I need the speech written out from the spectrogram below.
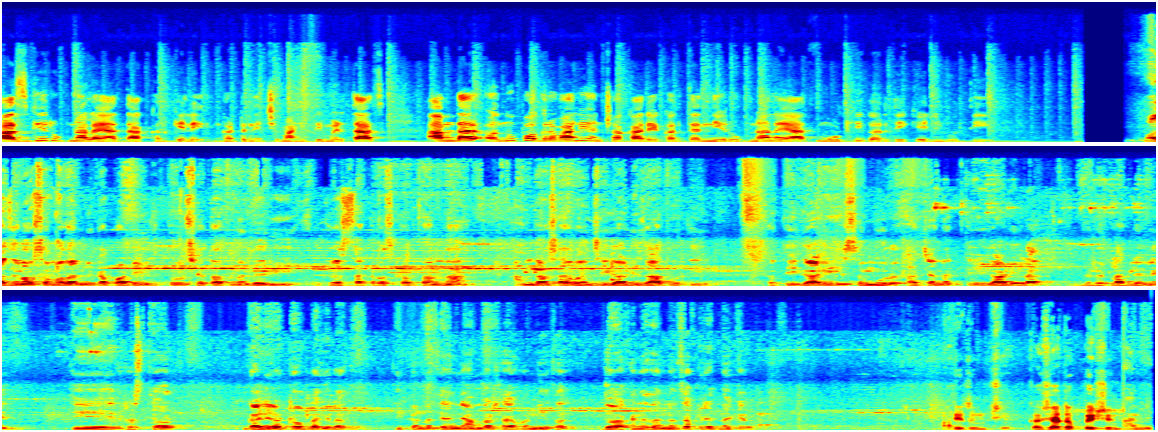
खाजगी रुग्णालयात दाखल केले. घटनेची माहिती मिळताच आमदार अनुप अग्रवाल यांच्या कार्यकर्त्यांनी रुग्णालयात मोठी गर्दी केली होती. माझं नाव समाधान विका पाटील. तो शेतातनं घरी रस्ता क्रॉस करताना आमदार साहेबांची गाडी जात होती. तर ती गाडी समोर अचानक ती गाडीला धडक लागल्याने ती रस्त्यावर गाडीला ठोकला गेला तो. तिकडनं त्यांनी आमदार साहेबांनी इथं दवाखान्यात आणण्याचा प्रयत्न केला. आहे तुमची. कशी आता पेशंट आम्ही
